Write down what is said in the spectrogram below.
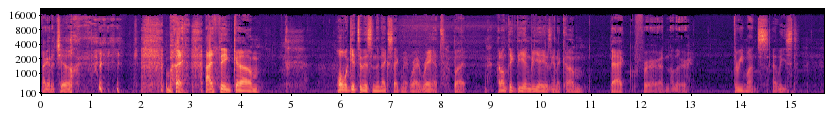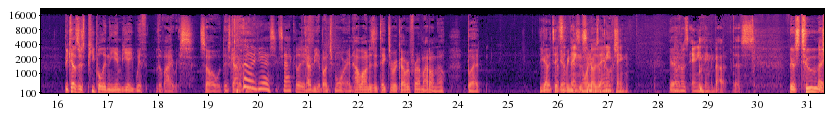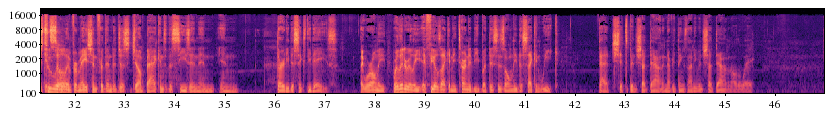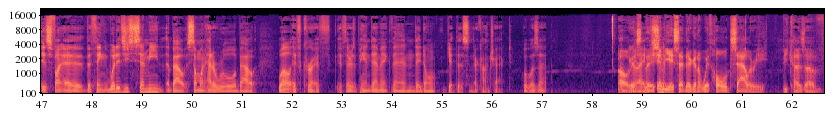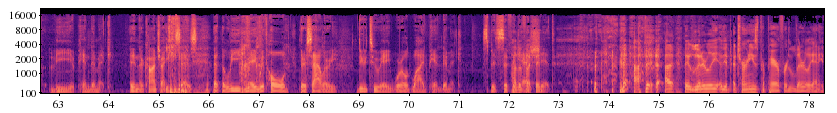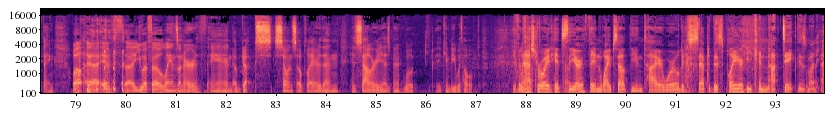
I gotta chill. but I think, um, well, we'll get to this in the next segment where I rant, but I don't think the NBA is gonna come back for another three months at least. Because there's people in the NBA with the virus. So there's gotta be yes, exactly. Got to be a bunch more. And how long does it take to recover from? I don't know, but you got to take That's every the thing. necessary. No one knows precaution. anything. Yeah. No one knows anything about this. There's too there's Like, too little so- information for them to just jump back into the season in in thirty to sixty days. Like we're only we're literally it feels like an eternity, but this is only the second week that shit's been shut down, and everything's not even shut down in all the way. Is fun. Uh, the thing. What did you send me about? Someone had a rule about. Well, if current if if there's a pandemic, then they don't get this in their contract. What was that? Oh, they- like, the shit. NBA said they're going to withhold salary because of the pandemic. In their contract, it says that the league may withhold their salary due to a worldwide pandemic. Specific the as fuck they- shit. Uh, they literally the attorneys prepare for literally anything. Well, uh, if a UFO lands on Earth and abducts so and so player, then his salary has been well, it can be withheld. If an withheld. asteroid hits the Earth and wipes out the entire world except this player, he cannot take this money.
